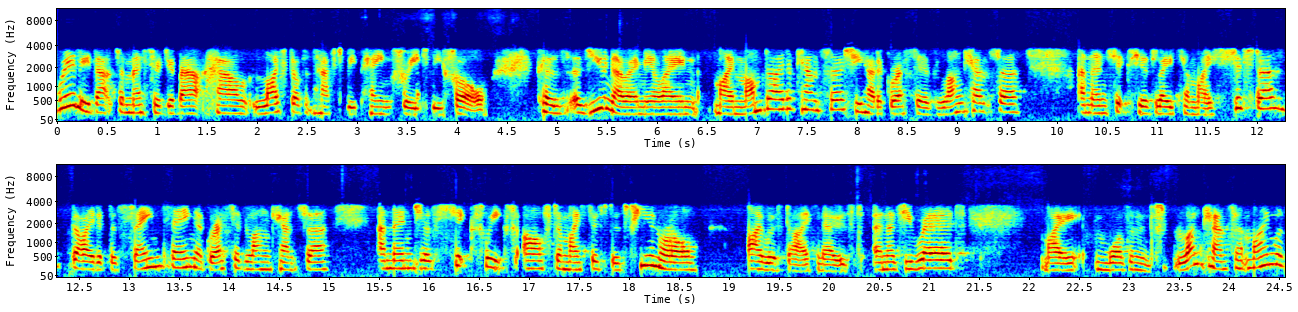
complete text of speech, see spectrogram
really, that's a message about how life doesn't have to be pain free to be full. Because as you know, Amy Elaine, my mum died of cancer. She had aggressive lung cancer. And then six years later, my sister died of the same thing, aggressive lung cancer. And then just six weeks after my sister's funeral, I was diagnosed. And as you read, my wasn't lung cancer, mine was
